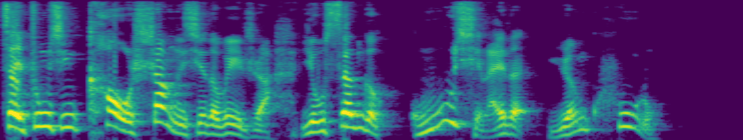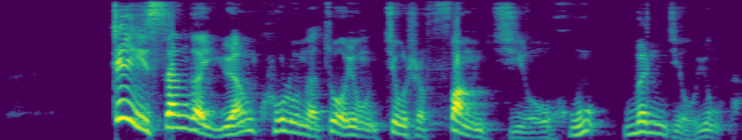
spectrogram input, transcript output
在中心靠上些的位置啊，有三个鼓起来的圆窟窿。这三个圆窟窿的作用就是放酒壶温酒用的。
